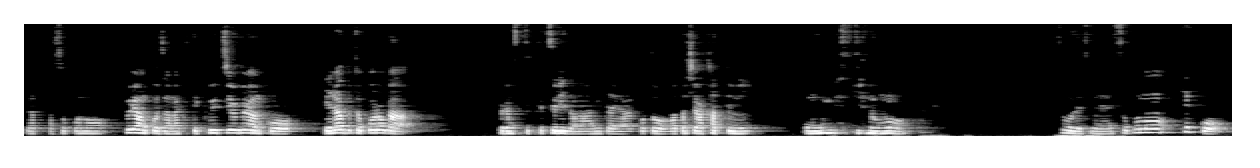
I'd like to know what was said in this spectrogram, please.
やっぱそこのブランコじゃなくて空中ブランコを選ぶところがプラスティックツリーだな、みたいなことを私は勝手に思うんですけども、そうですね。そこの結構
